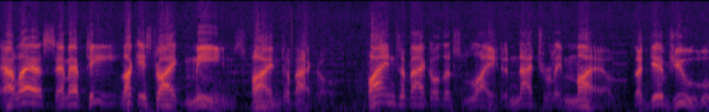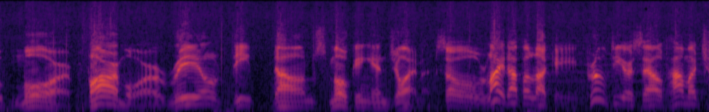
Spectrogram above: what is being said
LSMFT. Lucky Strike means fine tobacco. Fine tobacco that's light and naturally mild, that gives you more, far more, real, deep down smoking enjoyment. So light up a Lucky. Prove to yourself how much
